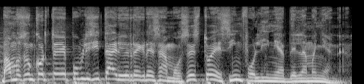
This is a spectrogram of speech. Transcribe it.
Vamos a un corte publicitario y regresamos. Esto es Infolínea de la Mañana.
